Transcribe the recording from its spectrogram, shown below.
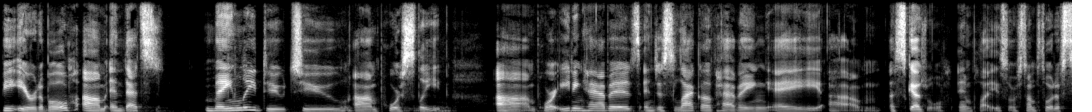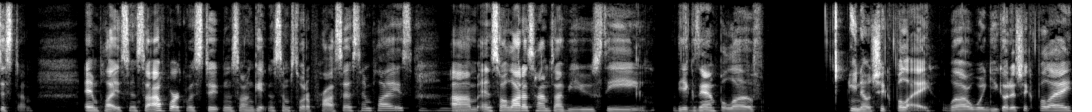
be irritable, um, and that's mainly due to um, poor sleep. Um, poor eating habits and just lack of having a um, a schedule in place or some sort of system in place. And so I've worked with students on getting some sort of process in place. Mm-hmm. and so a lot of times I've used the the example of you know Chick Fil A. Well, when you go to Chick Fil A,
